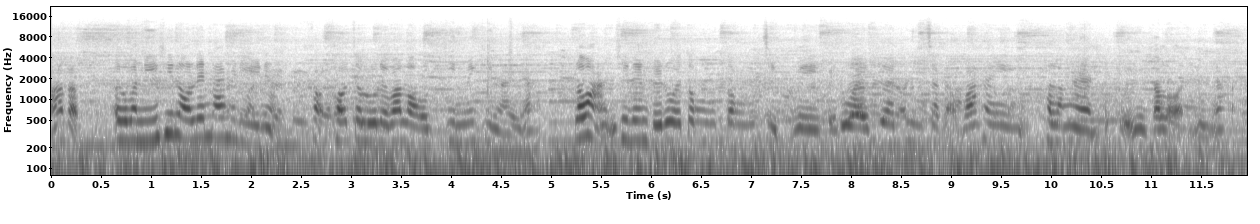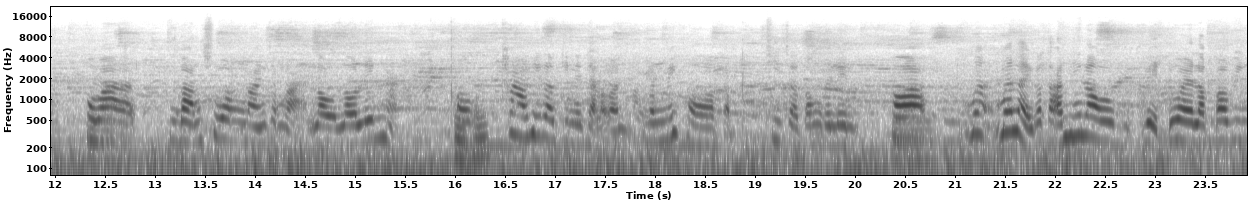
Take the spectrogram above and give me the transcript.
ว่าแบบเออวันนี้ที่เราเล่นได้ไม่ดีเนี่ยเขาเขาจะรู้เลยว่าเรากินไม่กินอะไรอย่างเงี้ยระหว่างที่เล่นไปด้วยต้องต้องจิบเวย์ไปด้วย เพื่อที่จะแบบว่าให้พลังงานกับตัวเองตลอดอย่างเงี้ยค่ะเพราะว่าบางช่วงบางจังหวะเราเราเล่นหนักเพราะข้าวที่เรากินในแต่ละวันมันไม่พอกับ ที่จะต้องไปเล่น เพราะว่าเมื่อเมื่อไหร่ก็ตามที่เราเวทด้วยแล้วก็วิ่ง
